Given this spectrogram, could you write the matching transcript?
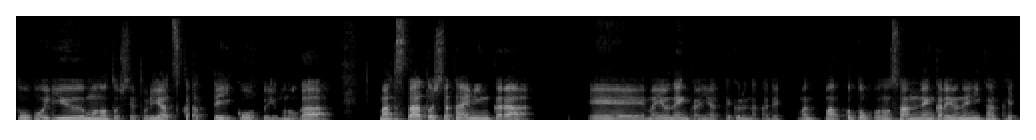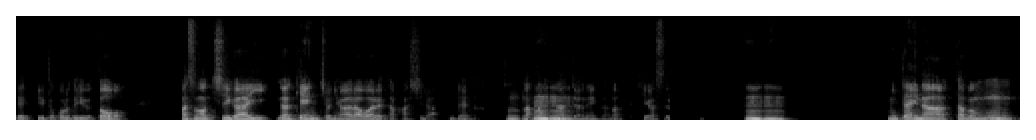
どういうものとして取り扱っていこうというものが、まあ、スタートしたタイミングから、えーまあ、4年間やってくる中で、ままあ、ことこの3年から4年にかけてっていうところで言うと、ま、その違いが顕著に現れたかしらみたいな、そんな感じなんじゃねえかなって気がする。うんうん。みたいな、多分、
